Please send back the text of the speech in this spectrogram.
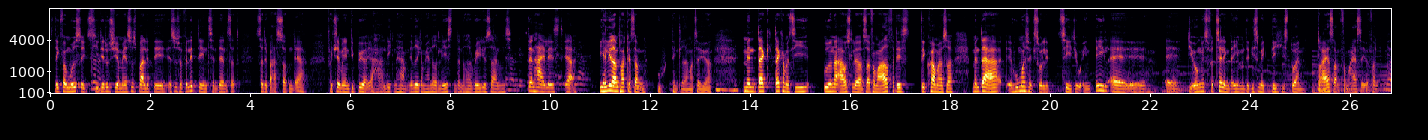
Så det er ikke for at modsige sige det, du siger, men jeg synes bare lidt, det, jeg synes i hvert fald lidt, det er en tendens, at så er det bare sådan, det er. For eksempel en af de bøger, jeg har liggende her, jeg ved ikke, om jeg har nået at læse den, den hedder Radio Silence. Den har jeg læst, ja. I har lige lavet en podcast om den. Uh, den glæder jeg mig til at høre. Men der, der kan man sige, uden at afsløre sig for meget, for det, det kommer jo så, men der er øh, homoseksualitet jo en del af, øh, af de unges fortælling deri, men det er ligesom ikke det, historien drejer sig om for mig at se i hvert fald. Ja.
